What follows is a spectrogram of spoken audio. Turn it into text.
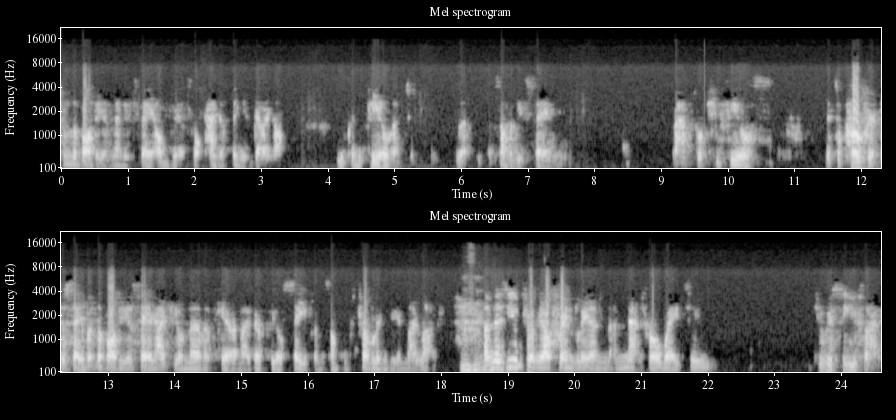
from the body, and then it's very obvious what kind of thing is going on. You can feel that, that somebody is saying perhaps what she feels it's appropriate to say, but the body is saying, I feel nervous here and I don't feel safe and something's troubling me in my life. Mm-hmm. And there's usually a friendly and, and natural way to to receive that.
